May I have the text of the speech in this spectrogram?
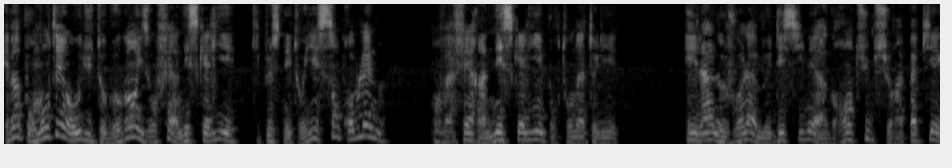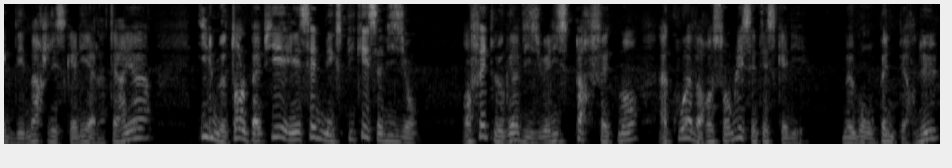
Eh bien, pour monter en haut du toboggan, ils ont fait un escalier qui peut se nettoyer sans problème. On va faire un escalier pour ton atelier. Et là, le voilà me dessiner un grand tube sur un papier avec des marches d'escalier à l'intérieur. Il me tend le papier et essaie de m'expliquer sa vision. En fait, le gars visualise parfaitement à quoi va ressembler cet escalier. Mais bon, peine perdue,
